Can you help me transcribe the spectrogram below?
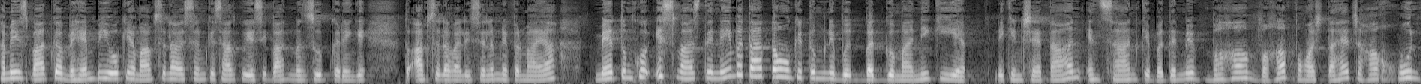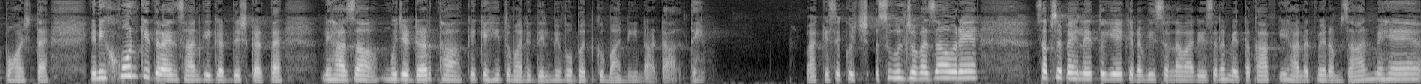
ہمیں اس بات کا وہم بھی ہو کہ ہم آپ صلی اللہ علیہ وسلم کے ساتھ کوئی ایسی بات منصوب کریں گے۔ تو آپ صلی اللہ علیہ وسلم نے فرمایا، میں تم کو اس واسطے نہیں بتاتا ہوں کہ تم نے بدگمانی کی ہے، لیکن شیطان انسان کے بدن میں وہاں وہاں پہنچتا ہے، جہاں خون پہنچتا ہے۔ یعنی خون کی طرح انسان کی گردش کرتا ہے۔ لہٰذا مجھے ڈر تھا کہ کہیں تمہارے دل میں وہ بدگمانی نہ ڈال دے۔ باقی سے کچھ اصول جو وضع ہو رہے ہیں۔ سب سے پہلے تو یہ کہ نبی صلی اللہ علیہ وسلم اعتقاف کی حالت میں رمضان میں ہے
